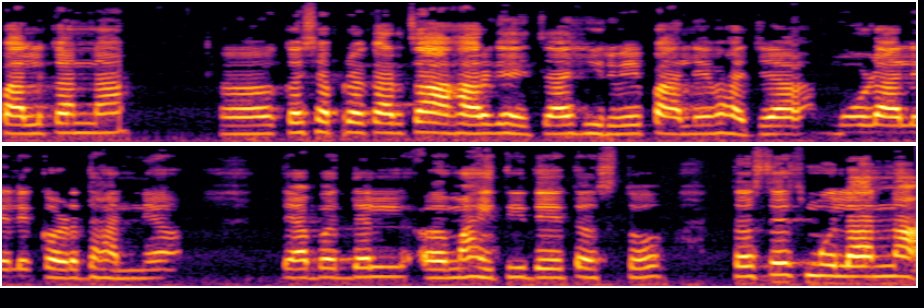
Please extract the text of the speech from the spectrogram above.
पालकांना कशा प्रकारचा आहार घ्यायचा? हिरवे पालेभाज्या मोड आलेले कडधान्य त्याबद्दल माहिती देत असतो. तसेच मुलांना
